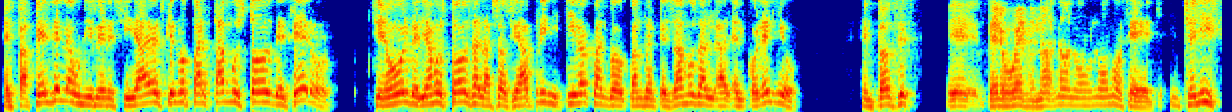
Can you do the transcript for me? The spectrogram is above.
El papel de la universidad es que no partamos todos de cero, sino volveríamos todos a la sociedad primitiva cuando, cuando empezamos al, al colegio. Entonces, eh, pero bueno, no, no, no, no, no sé. Chelis,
